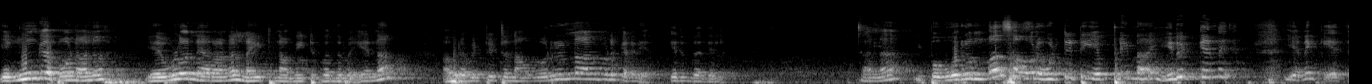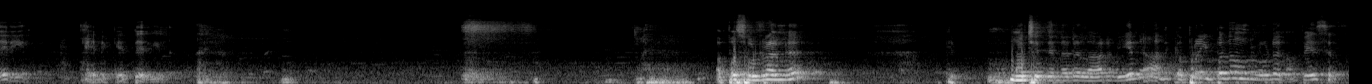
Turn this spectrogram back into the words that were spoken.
எங்கே போனாலும் எவ்வளோ நேரம் ஆனாலும் நைட்டு நான் வீட்டுக்கு வந்துடுவேன் ஏன்னா அவரை விட்டுட்டு நான் ஒரு நாள் கூட கிடையாது. இருந்ததில்லை. ஆனால் இப்போ ஒரு மாதம் அவரை விட்டுட்டு எப்படி நான் இருக்கேன்னு எனக்கே தெரியல. எனக்கே தெரியல. அப்போ சொல்கிறாங்க மூச்சு திணறல் ஆரம்பி. ஏன்னா அதுக்கப்புறம் இப்போ தான் உங்களோட நான் பேசுகிறேன்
